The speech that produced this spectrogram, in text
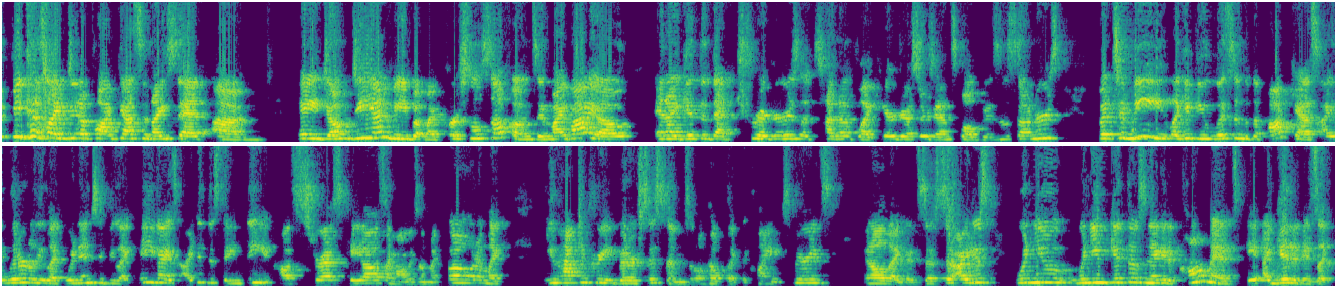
because I did a podcast and I said, um, "Hey, don't DM me, but my personal cell phone's in my bio." And I get that that triggers a ton of like hairdressers and small business owners. But to me, like if you listen to the podcast, I literally like went in to be like, "Hey, you guys, I did the same thing. It caused stress, chaos. I'm always on my phone. I'm like." you have to create better systems. It'll help like the client experience and all that good stuff. So I just when you when you get those negative comments, it, I get it. It's like,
